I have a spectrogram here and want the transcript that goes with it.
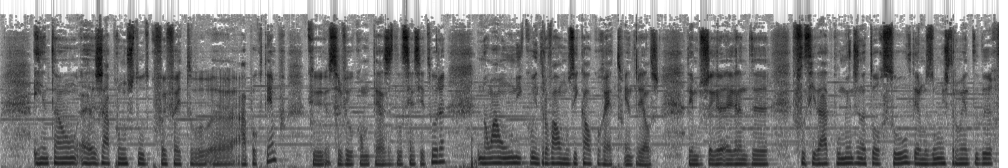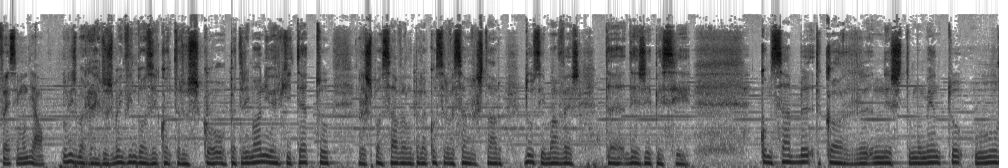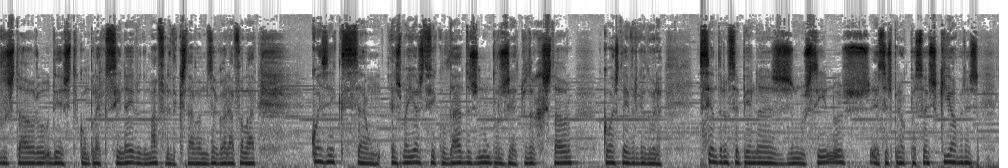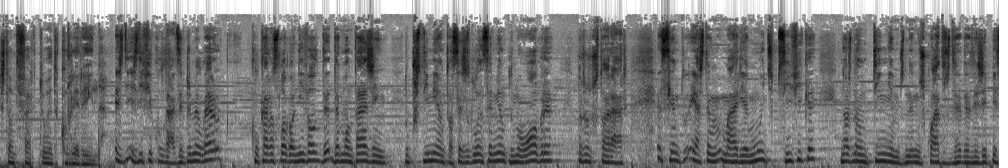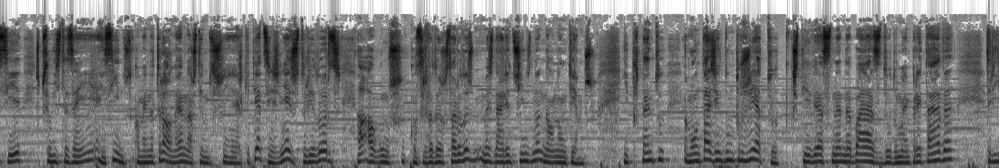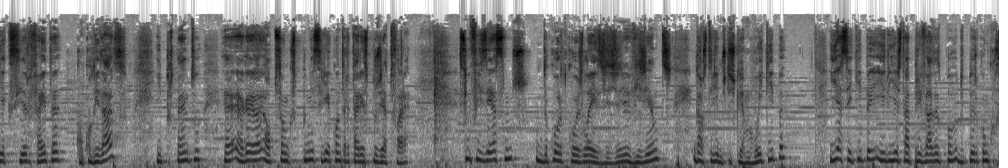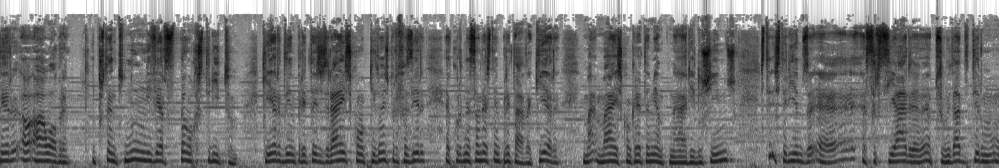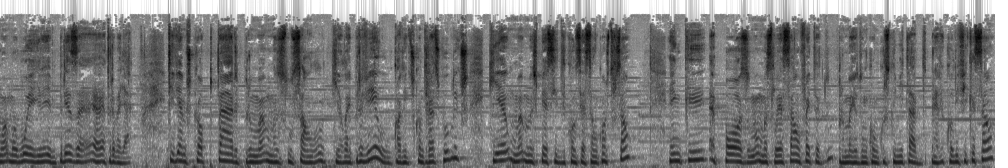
E então, eh, já por um estudo que foi feito eh, há pouco tempo, que serviu como tese de licenciatura, não há um único intervalo musical correto entre eles. Temos a grande felicidade, pelo menos na Torre Sul, termos um instrumento de referência mundial. Luís Barreiros, bem-vindo aos encontros com o património, arquiteto responsável pela conservação e restauro dos imóveis da DGPC. Como sabe, decorre neste momento o restauro deste complexo cineiro de Mafra de que estávamos agora a falar. Quais é que são as maiores dificuldades num projeto de restauro com esta envergadura? Centram-se apenas nos sinos, essas preocupações? Que obras estão de facto a decorrer ainda? As, as dificuldades, em primeiro lugar, colocaram-se logo ao nível de, da montagem do procedimento, ou seja, do lançamento de uma obra para o restaurar. Sendo esta uma área muito específica, nós não tínhamos nos quadros da, da DGPC especialistas em, em sinos, como é natural, não é? Nós temos arquitetos, engenheiros, historiadores, alguns conservadores, restauradores, mas na área dos sinos não, não, não temos. E, portanto, a montagem de um projeto que estivesse na, na base do, de uma empreitada teria que ser feita com qualidade e, portanto, a, a, a opção que se punha seria contratar esse projeto fora. Se o fizéssemos, de acordo com as leis vigentes, nós teríamos que escolher uma boa equipa e essa equipa iria estar privada de poder concorrer à obra. E, portanto, num universo tão restrito, quer de empreiteiros gerais com aptidões para fazer a coordenação desta empreitada, quer mais concretamente na área dos sinos, estaríamos a, a cercear a, possibilidade de ter uma, uma boa empresa a, a, trabalhar. Tivemos que optar por uma, uma, solução que a lei prevê, o Código dos Contratos Públicos, que é uma, uma espécie de concessão-construção, em que, após uma seleção feita por meio de um concurso limitado de pré-qualificação,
